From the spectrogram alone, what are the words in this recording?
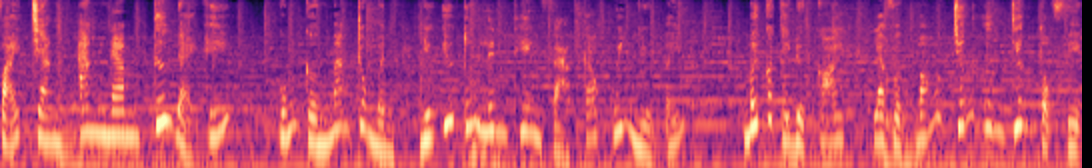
Phải chăng An Nam tứ đại khí cũng cần mang trong mình những yếu tố linh thiêng và cao quý nhiều ấy mới có thể được coi là vật báu chấn hương dân tộc Việt.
